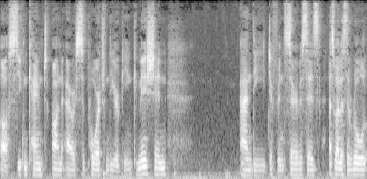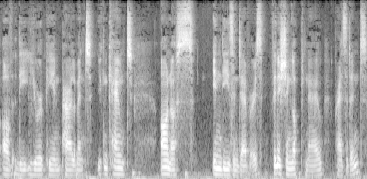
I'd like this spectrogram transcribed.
us. You can count on our support from the European Commission and the different services as well as the role of the European Parliament. You can count on us in these endeavours. Finishing up now, President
